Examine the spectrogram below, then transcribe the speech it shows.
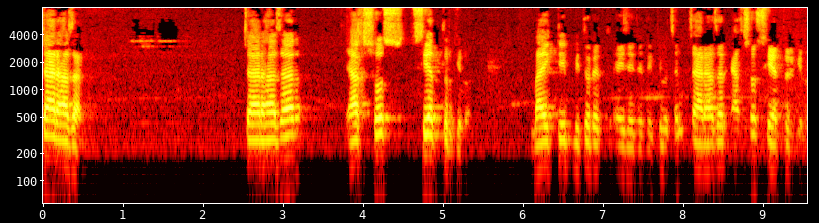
চার হাজার। চার হাজার একশো ছিয়াত্তর কিলো। বাইকটির ভিতরে এই যে দেখতে পাচ্ছেন, চার হাজার একশো ছিয়াত্তর কিলো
